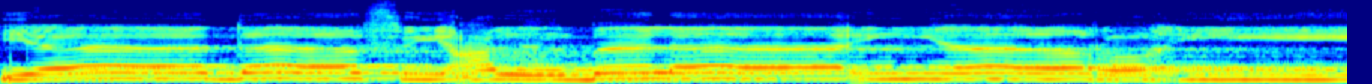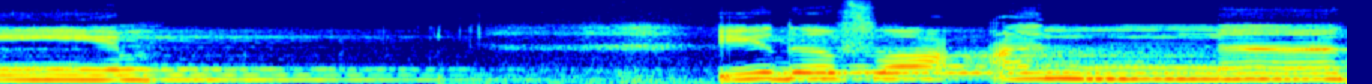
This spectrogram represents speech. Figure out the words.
يا دافع البلاء ادفع عنا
